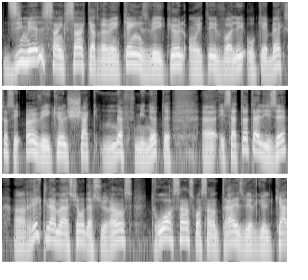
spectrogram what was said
10 595 véhicules ont été volés au Québec. Ça, c'est un véhicule chaque neuf minutes. et ça totalisait en réclamation d'assurance 373,4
